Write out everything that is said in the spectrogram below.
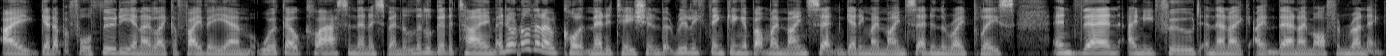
I get up at 4:30 and I like a 5 a.m. workout class, and then I spend a little bit of time. I don't know that I would call it meditation, but really thinking about my mindset and getting my mindset in the right place. And then I need food, and then I, I then I'm off and running.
